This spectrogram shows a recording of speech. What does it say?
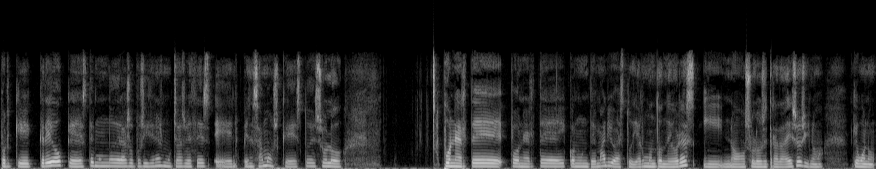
porque creo que este mundo de las oposiciones muchas veces eh, pensamos que esto es solo ponerte, ponerte con un temario a estudiar un montón de horas y no solo se trata de eso, sino que bueno,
